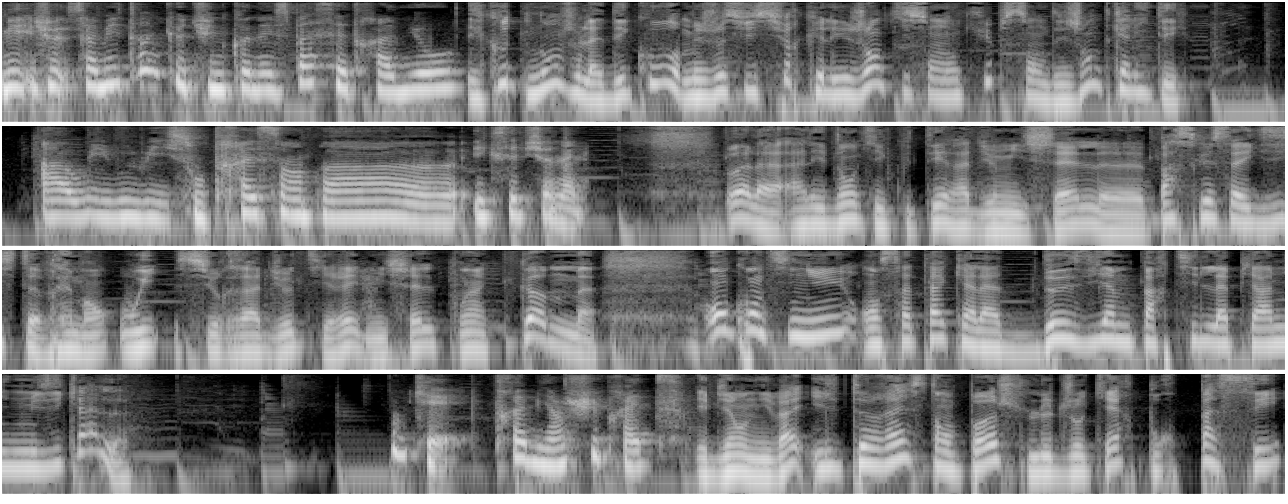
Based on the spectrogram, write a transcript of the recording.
Mais je, ça m'étonne que tu ne connaisses pas cette radio. Écoute, non, je la découvre, mais je suis sûr que les gens qui s'en occupent sont des gens de qualité. Ah oui, oui, oui, ils sont très sympas, euh, exceptionnels. Voilà, allez donc écouter Radio Michel, euh, parce que ça existe vraiment, oui, sur radio-michel.com. On continue, on s'attaque à la deuxième partie de la pyramide musicale. Ok, très bien, je suis prête. Eh bien, on y va. Il te reste en poche le joker pour passer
